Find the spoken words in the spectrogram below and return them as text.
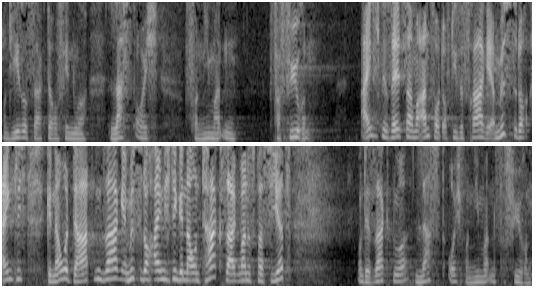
Und Jesus sagt daraufhin nur, lasst euch von niemandem verführen. Eigentlich eine seltsame Antwort auf diese Frage. Er müsste doch eigentlich genaue Daten sagen, er müsste doch eigentlich den genauen Tag sagen, wann es passiert. Und er sagt nur, lasst euch von niemandem verführen.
